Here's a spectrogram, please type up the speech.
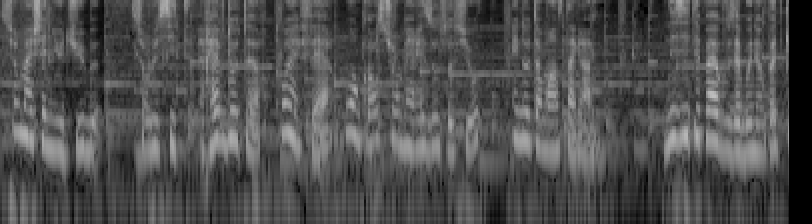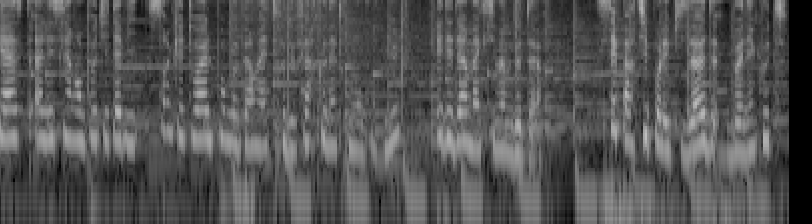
sur ma chaîne YouTube, sur le site rêvedauteur.fr ou encore sur mes réseaux sociaux et notamment Instagram. N'hésitez pas à vous abonner au podcast, à laisser un petit avis 5 étoiles pour me permettre de faire connaître mon contenu et d'aider un maximum d'auteurs. C'est parti pour l'épisode, bonne écoute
